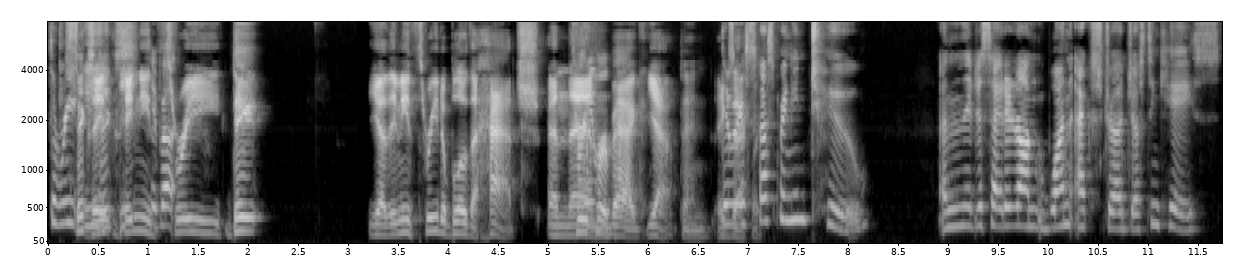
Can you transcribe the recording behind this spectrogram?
three Six They, each. they need They brought- three. They Yeah, they need three to blow the hatch, and three then per bag. Yeah, Then They were exactly. discussed bringing two, and then they decided on one extra just in case.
